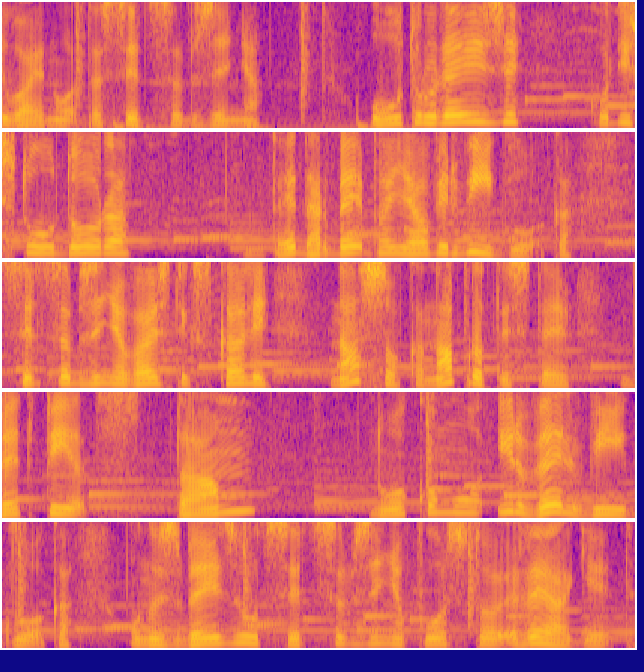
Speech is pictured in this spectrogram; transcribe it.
īvainota sirdsapziņa – otru reizi, kad iztūdora, un te darbība jau ir vīgloka. Sirdsapziņa vairs tik skaļi nasoka, naprotestē, bet pēc tam nokomo ir vēl vīgloka, un visbeidzot sirdsapziņa porsto reagiet.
